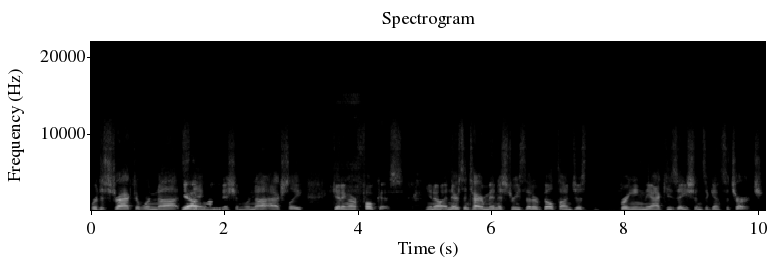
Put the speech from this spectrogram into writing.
we're distracted we're not Yeah. staying on mission we're not actually getting our focus you know and there's entire ministries that are built on just bringing the accusations against the church.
